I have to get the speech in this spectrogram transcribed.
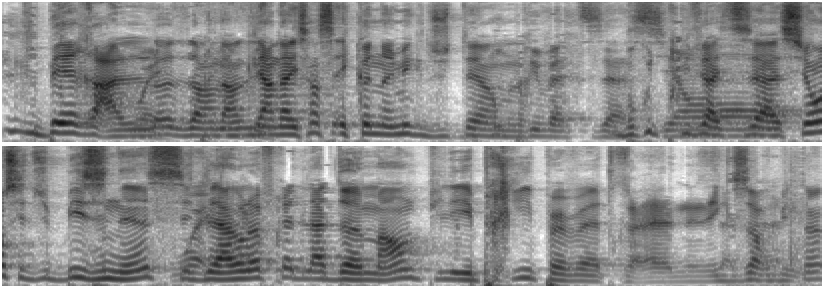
libéral Ouais, là, dans, dans, privé. dans le sens économique du terme. Beaucoup de privatisation. Beaucoup de privatisation, c'est du business, c'est Ouais. de l'offre et de la demande, puis les prix peuvent être euh, exorbitants.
